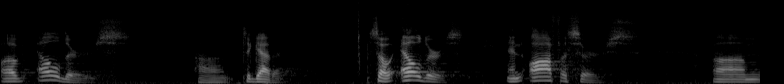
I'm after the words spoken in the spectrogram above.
of elders uh, together. So, elders and officers, um,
